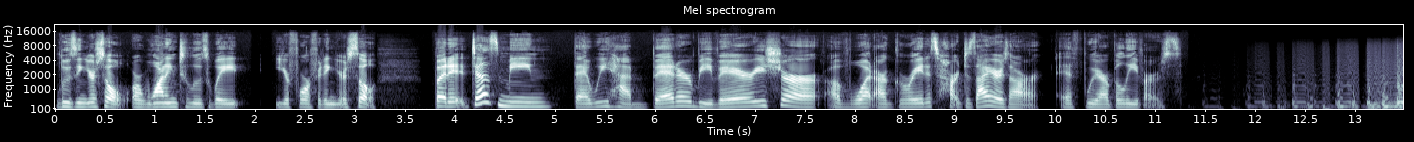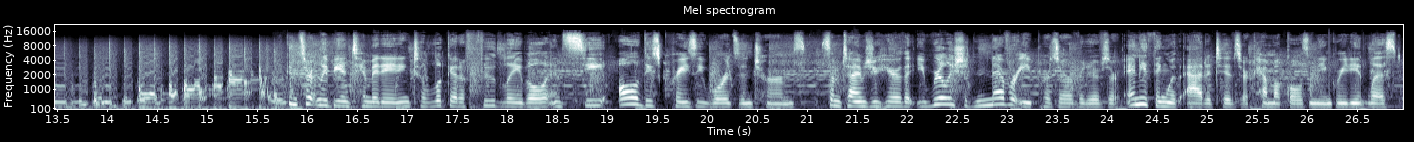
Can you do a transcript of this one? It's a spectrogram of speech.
losing your soul or wanting to lose weight, you're forfeiting your soul. But it does mean that we had better be very sure of what our greatest heart desires are if we are believers. Certainly be intimidating to look at a food label and see all of these crazy words and terms. Sometimes you hear that you really should never eat preservatives or anything with additives or chemicals in the ingredient list.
